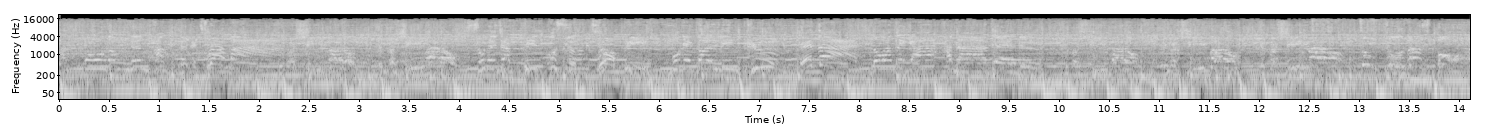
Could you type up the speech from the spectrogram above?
각본 없는 한편의 드라마 그것이 바로 그것이 바로 손에 잡힌 우승 트로피 목에 걸린 그 배달 너와 내가 하나 되는 그것이 바로 그것이 바로 그것이 바로 꿈꾸던 스포츠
